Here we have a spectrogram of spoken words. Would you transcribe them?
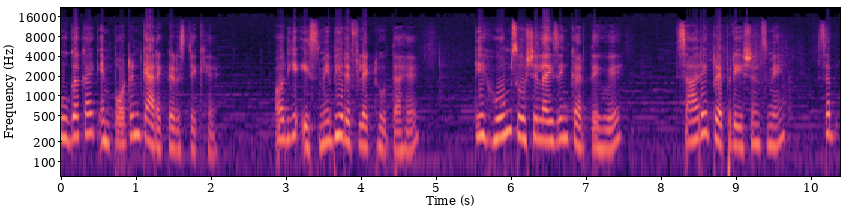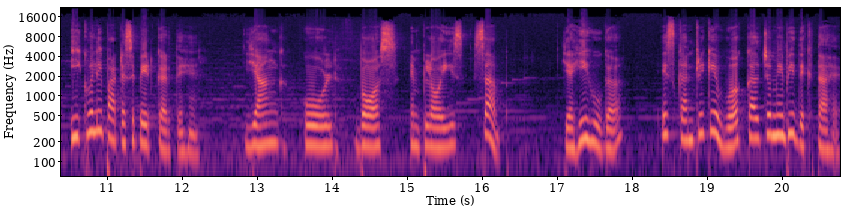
हुगा का एक इंपॉर्टेंट कैरेक्टरिस्टिक है। और ये इसमें भी रिफ्लेक्ट होता है कि होम सोशलाइजिंग करते हुए सारे प्रेपरेशंस में सब इक्वली पार्टिसिपेट करते हैं। यंग ओल्ड बॉस एम्प्लॉयज़ सब। यही होगा इस कंट्री के वर्क कल्चर में भी दिखता है,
